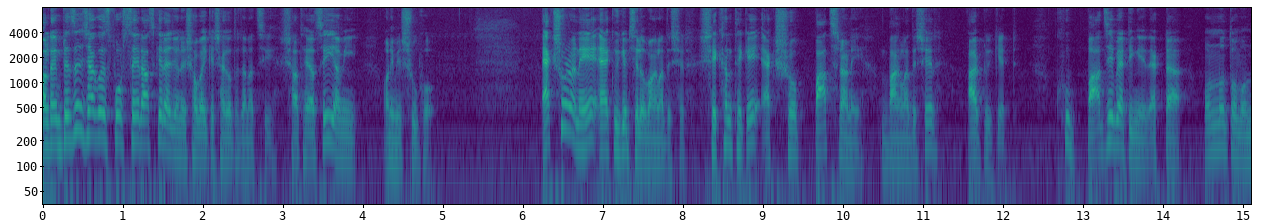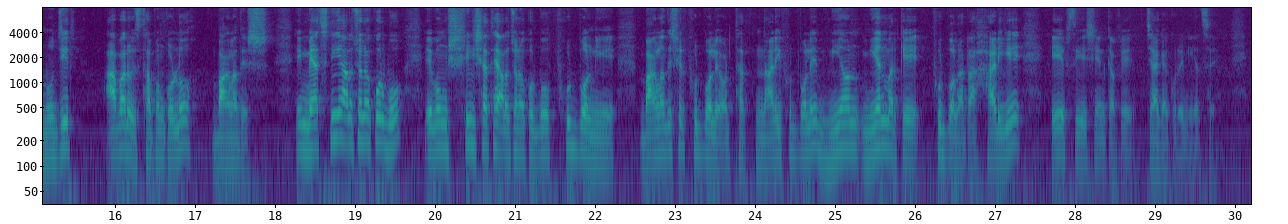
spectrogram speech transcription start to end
All time present জাগো স্পোর্টসের আজকের আয়োজনে সবাইকে স্বাগত জানাচ্ছি। সাথে আছি আমি অনিমেষ শুভ। একশো রানে এক উইকেট ছিল বাংলাদেশের। সেখান থেকে একশো পাঁচ রানে বাংলাদেশের আট উইকেট। খুব বাজে ব্যাটিংয়ের একটা অন্যতম নজির আবারও স্থাপন করল বাংলাদেশ। এই ম্যাচ নিয়ে আলোচনা করব এবং সেই সাথে আলোচনা করব ফুটবল নিয়ে। বাংলাদেশের ফুটবলে অর্থাৎ নারী ফুটবলে মিয়ান মিয়ানমারকে ফুটবলাররা হারিয়ে এএফসি এশিয়ান কাপে জায়গা করে নিয়েছে।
